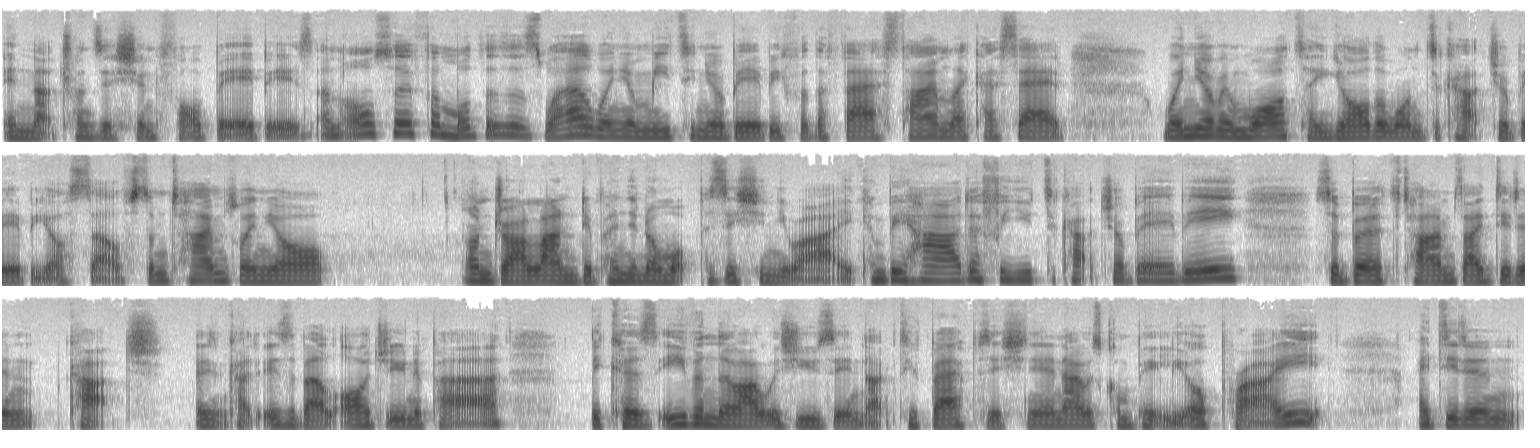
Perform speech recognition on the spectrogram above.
in that transition for babies and also for mothers as well when you're meeting your baby for the first time. Like I said, when you're in water, you're the one to catch your baby yourself. Sometimes when you're on dry land, depending on what position you are, it can be harder for you to catch your baby. So both times I didn't catch I didn't catch Isabel or Juniper because even though I was using active birth positioning and I was completely upright, I didn't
